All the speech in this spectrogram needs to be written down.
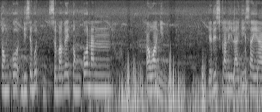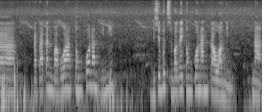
tongko disebut sebagai tongkonan Kawangin. Jadi sekali lagi saya katakan bahwa tongkonan ini disebut sebagai tongkonan Kawangin. Nah,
